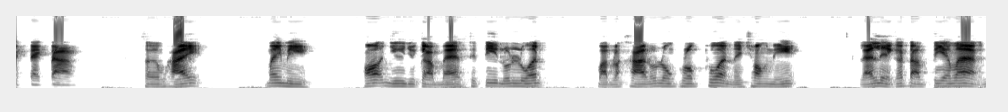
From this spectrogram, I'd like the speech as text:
กแตกต่างเซอร์ไพรส์ไม่มี เพราะยืนอยู่กับแมนซิตี้ล้วนๆปรับราคาลดลงครบถ้วนในช่องนี้ และเลทก็ต่ำเตี้ยมาก 1.05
